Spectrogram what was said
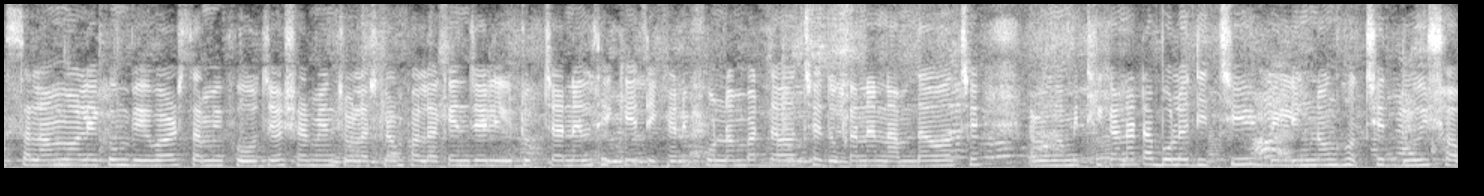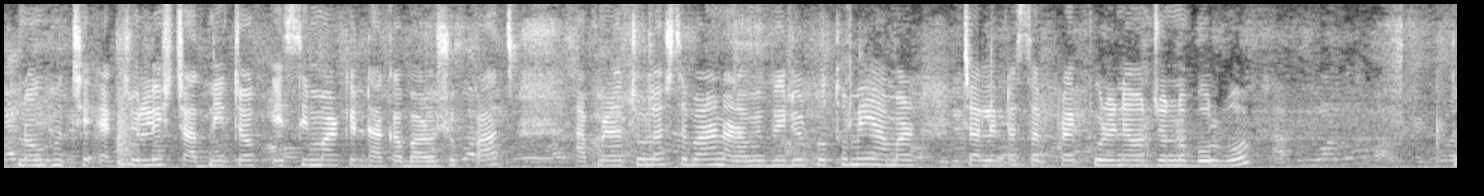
আসসালামু আলাইকুম ভিউয়ার্স, আমি ফৌজিয়া শারমিন, চলে আসলাম ফালাক এঞ্জেল ইউটিউব চ্যানেল থেকে। এখানে ফোন নাম্বার দেওয়া আছে, দোকানের নাম দেওয়া আছে, এবং আমি ঠিকানাটা বলে দিচ্ছি। বিল্ডিং নং হচ্ছে দুই, শপ নং হচ্ছে একচল্লিশ, চাঁদনি চক এসি মার্কেট ঢাকা বারোশো পাঁচ। আপনারা চলে আসতে পারেন, আর আমি ভিডিওর প্রথমেই আমার চ্যানেলটা সাবস্ক্রাইব করে নেওয়ার জন্য বলব। তো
